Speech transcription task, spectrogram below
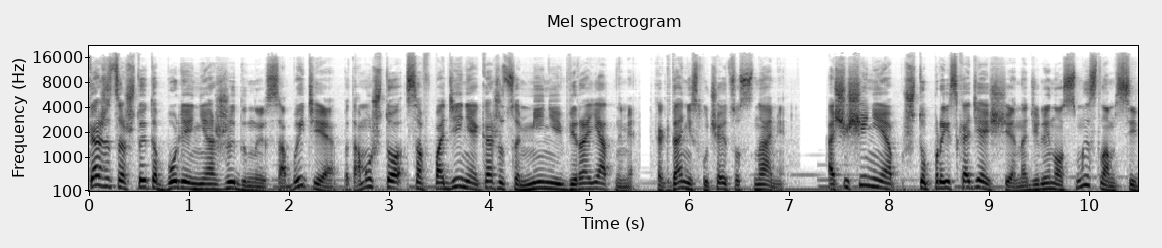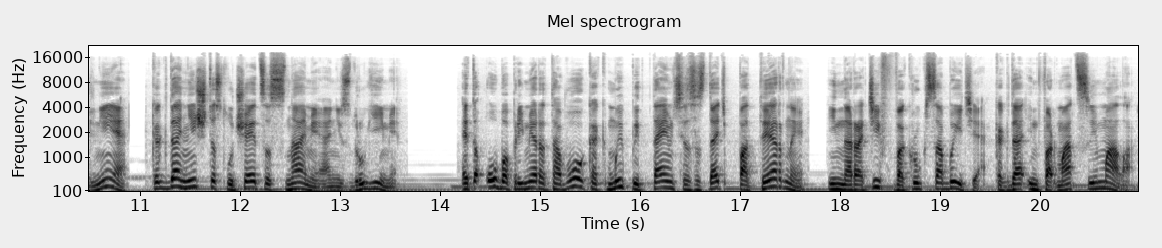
Кажется, что это более неожиданные события, потому что совпадения кажутся менее вероятными, когда они случаются с нами. Ощущение, что происходящее наделено смыслом, сильнее, когда нечто случается с нами, а не с другими. Это оба примера того, как мы пытаемся создать паттерны и нарратив вокруг события, когда информации мало.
